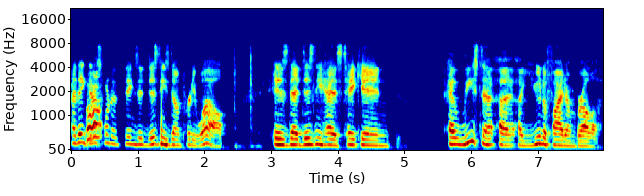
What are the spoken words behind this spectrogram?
I think that's one of the things that Disney's done pretty well is that Disney has taken at least a, a, a unified umbrella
